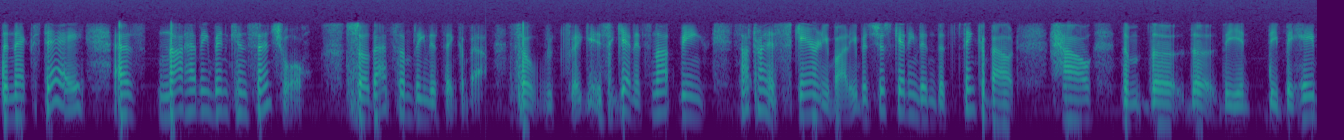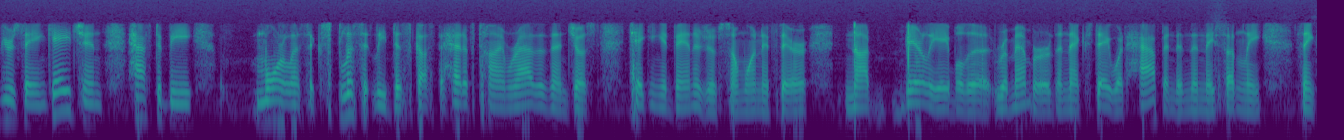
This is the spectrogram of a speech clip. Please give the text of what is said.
the next day as not having been consensual. So that's something to think about. So it's, again, it's not being, it's not trying to scare anybody, but it's just getting them to think about how the the the the, the behaviors they engage in have to be more or less explicitly discussed ahead of time rather than just taking advantage of someone if they're not barely able to remember the next day what happened and then they suddenly think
